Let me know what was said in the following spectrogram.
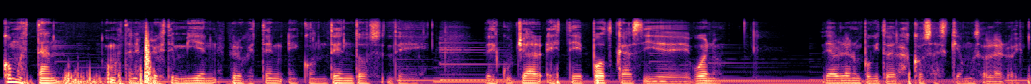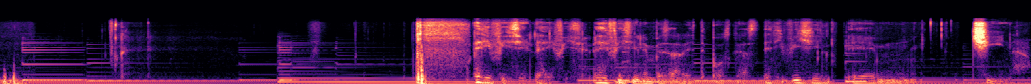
¿Cómo están? ¿Cómo están? Espero que estén bien, espero que estén eh, contentos de escuchar este podcast y de, bueno, de hablar un poquito de las cosas que vamos a hablar hoy. Es difícil, es difícil, es difícil empezar este podcast. Es difícil. Em, China.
